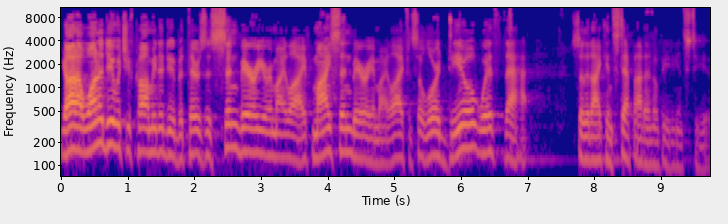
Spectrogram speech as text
God, I want to do what you've called me to do, but there's this sin barrier in my life, my sin barrier in my life. And so, Lord, deal with that so that I can step out in obedience to you.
